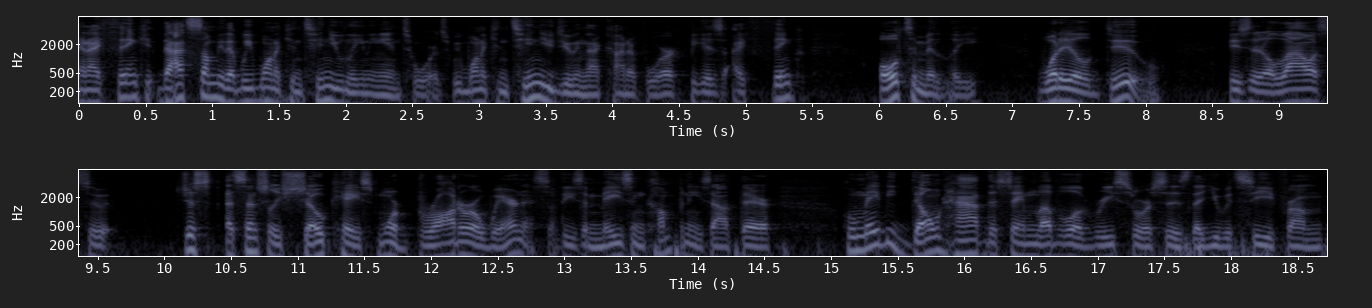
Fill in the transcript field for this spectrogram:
And I think that's something that we want to continue leaning in towards. We want to continue doing that kind of work because I think ultimately what it'll do is it'll allow us to just essentially showcase more broader awareness of these amazing companies out there who maybe don't have the same level of resources that you would see from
